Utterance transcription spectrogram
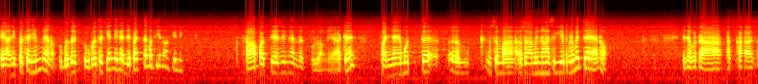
ඒ අනිපත එහෙම යනවා. ඔබද ඔබද කියන්නේ ඒක දෙපැත්තම තියෙනවා කියන එක. සමාපත්තිය වශයෙන් ගන්නත් පුළුවන්. එයාට පඤ්ඤාය මුත්‍ර ස්වාමීන් වහන්සේ ගිය ප්‍රමෙත යනවා. එතකොට ආකාස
